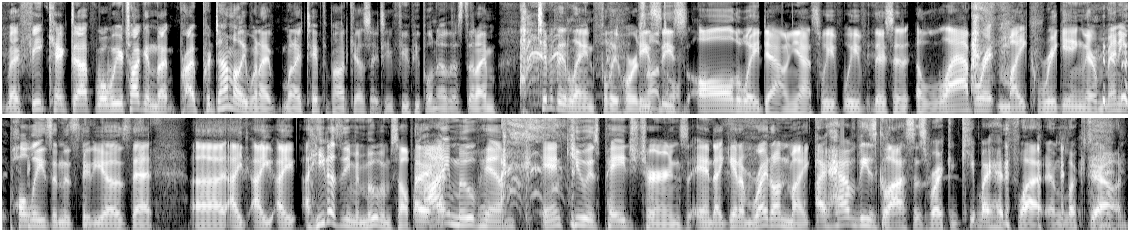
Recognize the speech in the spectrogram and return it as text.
my, my feet kicked up. Well, we were talking that predominantly when I when I tape the podcast. At few people know this that I'm typically laying fully He's, horizontal. he's all the way down. Yes, we've we've there's an elaborate mic rigging. There are many pulleys in the studios that uh, I, I I he doesn't even move himself. I, I- move him and cue his page turns, and I get him right on mic. I have these glasses where I can keep my head flat and look down.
